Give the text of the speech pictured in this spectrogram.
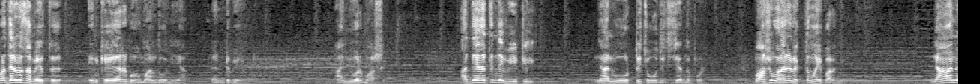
പ്രചരണ സമയത്ത് എനിക്ക് ഏറെ ബഹുമാനം തോന്നിയ രണ്ടു പേരുണ്ട്. അൻവർ മാഷ്. അദ്ദേഹത്തിന്റെ വീട്ടിൽ ഞാൻ വോട്ട് ചോദിച്ചു ചെന്നപ്പോൾ മാഷ് വളരെ വ്യക്തമായി പറഞ്ഞു ഞാൻ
